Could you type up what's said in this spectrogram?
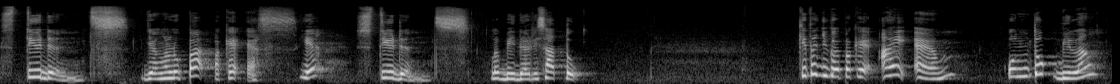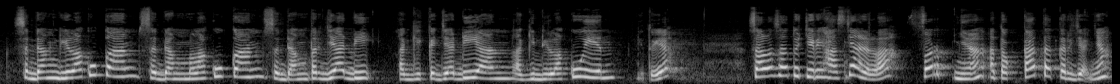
students. Jangan lupa pakai s ya students, lebih dari satu. Kita juga pakai I am untuk bilang sedang dilakukan, sedang melakukan, sedang terjadi, lagi kejadian, lagi dilakuin, gitu ya. Salah satu ciri khasnya adalah verbnya atau kata kerjanya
